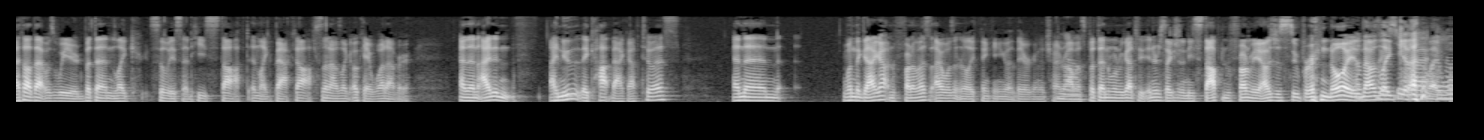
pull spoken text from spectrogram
I thought that was weird. But then, like Sylvia said, he stopped and like backed off. So then I was like, okay, whatever. And then I didn't, I knew that they caught back up to us. And then when the guy got in front of us, I wasn't really thinking that they were going to try and rob us. But then when we got to the intersection and he stopped in front of me, I was just super annoyed. and I was like, get out of my I'm like,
